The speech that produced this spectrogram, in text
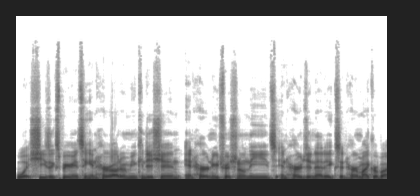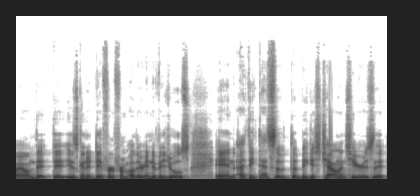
what she's experiencing in her autoimmune condition, in her nutritional needs, in her genetics, and her microbiome that, that is going to differ from other individuals. And I think that's the, the biggest challenge here is that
